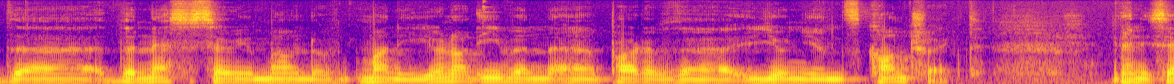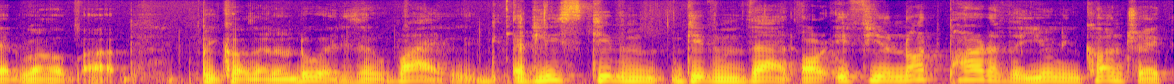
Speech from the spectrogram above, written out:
the, the necessary amount of money? You're not even uh, part of the union's contract. And he said, well, uh, because I don't do it. He said, why? At least give him, give him that. Or if you're not part of the union contract,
